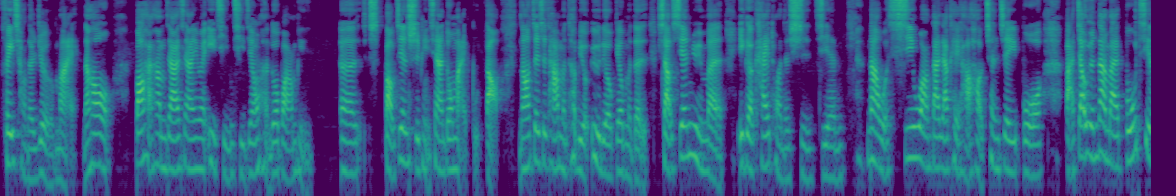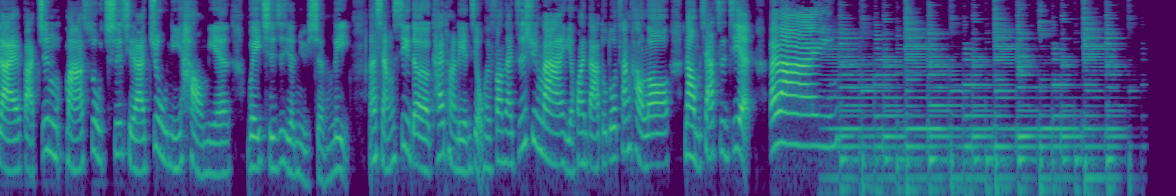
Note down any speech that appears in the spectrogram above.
非常的热卖，然后包含他们家现在因为疫情期间有很多保养品。呃，保健食品现在都买不到，然后这次他们特别有预留给我们的小仙女们一个开团的时间。那我希望大家可以好好趁这一波，把胶原蛋白补起来，把芝麻素吃起来，祝你好眠，维持自己的女神力。那详细的开团链接我会放在资讯栏，也欢迎大家多多参考喽。那我们下次见，拜拜。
